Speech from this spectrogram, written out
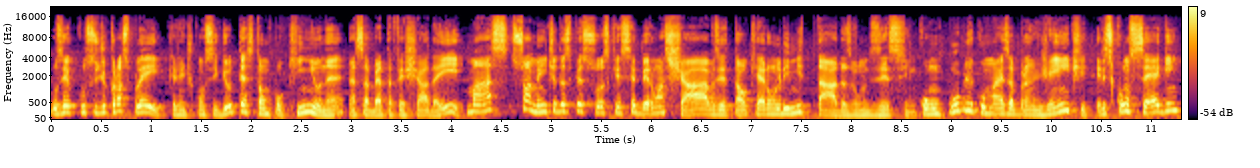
os recursos de crossplay, que a gente conseguiu testar um pouquinho, né, nessa beta fechada aí, mas somente das pessoas que receberam as chaves e tal, que eram limitadas, vamos dizer assim. Com um público mais abrangente, eles conseguem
